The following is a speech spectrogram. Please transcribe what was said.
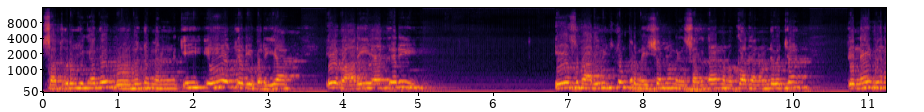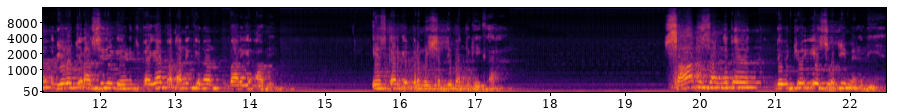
ਸਤਿਗੁਰੂ ਜੀ ਕਹਿੰਦੇ, ਗੋਬਿੰਦ ਮਿਲਣ ਕੀ? ਇਹ ਤੇਰੀ ਬਰੀਆ ਇਹ ਵਾਰੀ ਹੈ ਤੇਰੀ। ਇਸ ਵਾਰੀ ਵਿੱਚ ਤੂੰ ਪਰਮੇਸ਼ਰ ਨੂੰ ਮਿਲ ਸਕਦਾ ਹੈ ਮਨੁੱਖਾ ਜਨਮ ਦੇ ਵਿੱਚ। ਤੇ ਨਹੀਂ ਫਿਰ ਜਦੋਂ 84 ਦੇ ਗੇੜ 'ਚ ਪੈ ਗਿਆ, ਪਤਾ ਨਹੀਂ ਕਿਦੋਂ ਵਾਰੀ ਆਵੇ। ਇਸ ਕਰਕੇ ਪਰਮੇਸ਼ਰ ਦੀ ਬੰਦਗੀ ਕਰ। ਸਾਧ ਸੰਗਤ ਦੇ ਵਿੱਚੋਂ ਇਹ ਸੋਝੀ ਮਿਲਣੀ ਹੈ।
